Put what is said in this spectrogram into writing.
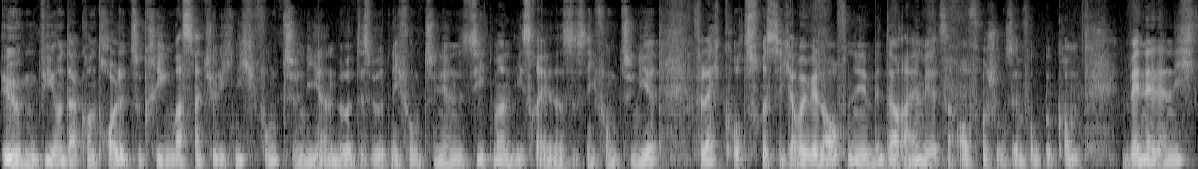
irgendwie unter Kontrolle zu kriegen, was natürlich nicht funktionieren wird. Es wird nicht funktionieren. Das sieht man in Israel, dass es nicht funktioniert. Vielleicht kurzfristig, aber wir laufen in den Winter rein. Wer jetzt eine Auffrischungsimpfung bekommt, wenn er dann nicht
